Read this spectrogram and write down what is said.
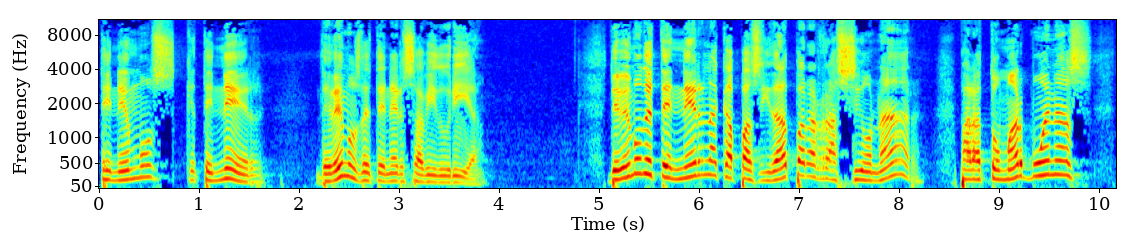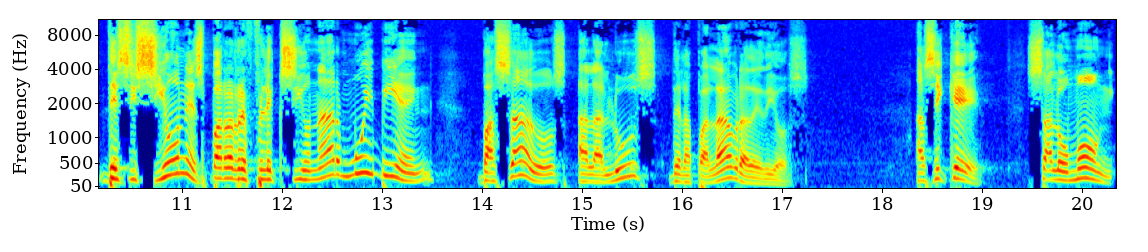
tenemos que tener, debemos de tener sabiduría. Debemos de tener la capacidad para racionar, para tomar buenas decisiones, para reflexionar muy bien basados a la luz de la palabra de Dios. Así que Salomón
